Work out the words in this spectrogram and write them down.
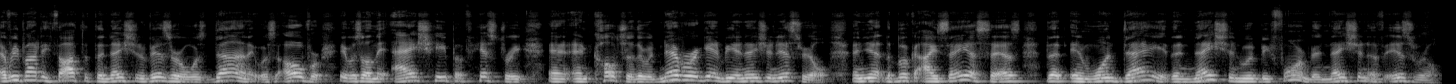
Everybody thought that the nation of Israel was done, it was over, it was on the ash heap of history and, and culture. There would never again be a nation Israel. And yet the book of Isaiah says that in one day the nation would be formed, a nation of Israel.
